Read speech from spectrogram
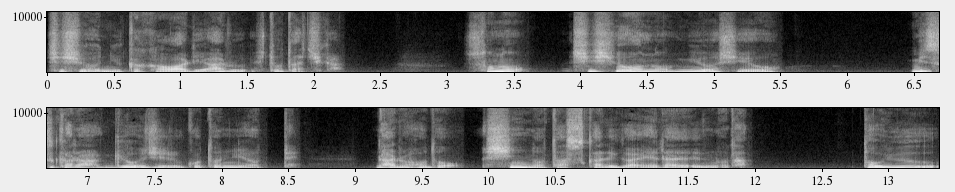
師匠に関わりある人たちがその師匠の見教えを自ら行じることによってなるほど真の助かりが得られるのだという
